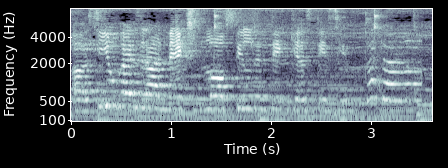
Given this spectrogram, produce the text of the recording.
Uh, see you guys in our next vlog. Till then, take care, stay safe. Ta-da!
